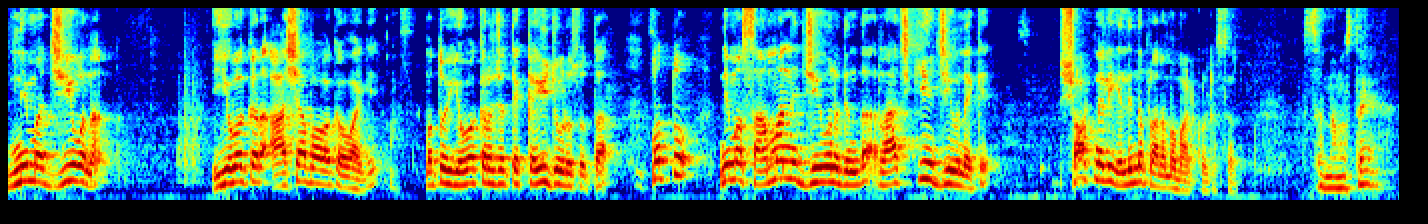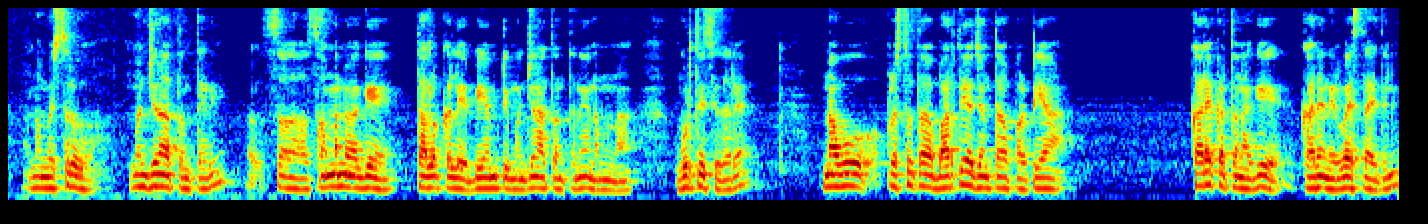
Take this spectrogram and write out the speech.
ನಿಮ್ಮ ಜೀವನ ಯುವಕರ ಆಶಾಭಾವಕವಾಗಿ ಮತ್ತು ಯುವಕರ ಜೊತೆ ಕೈ ಜೋಡಿಸುತ್ತಾ ಮತ್ತು ನಿಮ್ಮ ಸಾಮಾನ್ಯ ಜೀವನದಿಂದ ರಾಜಕೀಯ ಜೀವನಕ್ಕೆ ಶಾರ್ಟ್ನಲ್ಲಿ ಎಲ್ಲಿಂದ ಪ್ರಾರಂಭ ಮಾಡಿಕೊಂಡ್ರಿ ಸರ್? ಸರ್, ನಮಸ್ತೆ. ನಮ್ಮ ಹೆಸರು ಮಂಜುನಾಥ್ ಅಂತೇಳಿ. ಸಾಮಾನ್ಯವಾಗಿ ತಾಲೂಕಲ್ಲಿ ಬಿ ಎಂ ಟಿ ಮಂಜುನಾಥ್ ಅಂತಲೇ ನಮ್ಮನ್ನು ಗುರುತಿಸಿದ್ದಾರೆ. ನಾವು ಪ್ರಸ್ತುತ ಭಾರತೀಯ ಜನತಾ ಪಾರ್ಟಿಯ ಕಾರ್ಯಕರ್ತನಾಗಿ ಕಾರ್ಯನಿರ್ವಹಿಸ್ತಾ ಇದ್ದೀನಿ.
